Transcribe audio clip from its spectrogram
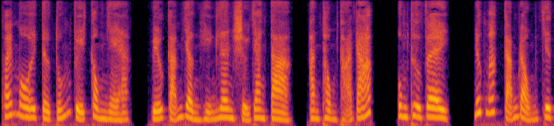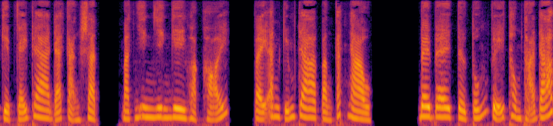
Khóe môi từ Tuấn Vĩ công nhẹ, biểu cảm dần hiện lên sự gian tà, anh thông thả đáp, ung thư V, nước mắt cảm động chưa kịp chảy ra đã cạn sạch, mặc Nhiên Nhiên nghi hoặc hỏi, vậy anh kiểm tra bằng cách nào? BB từ Tuấn Vĩ thông thả đáp.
